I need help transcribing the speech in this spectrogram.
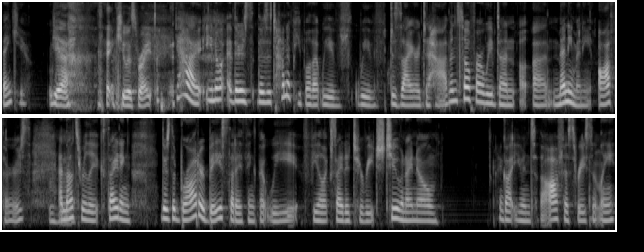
thank you. Yeah. Thank you is right. Yeah, you know, there's there's a ton of people that we've we've desired to have, and so far we've done uh, many many authors, and that's really exciting. There's a broader base that I think that we feel excited to reach too, and I know. I got you into the office recently,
